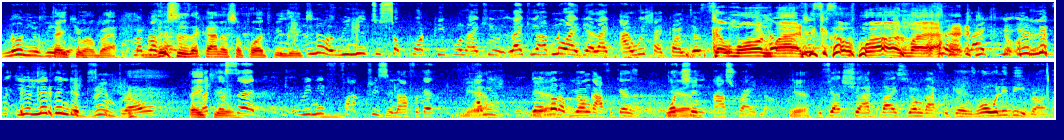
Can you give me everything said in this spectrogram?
No new video. Thank you, my brother. My brother. This is the kind of support we need. No, we need to support people like you. Like you have no idea. Like I wish I can just. Come on, No, man. Come on, man. listen, like you, you live, you live in the dream, bro. Thank you. like you. I said, we need factories in Africa. Yeah, I mean, there are yeah. a lot of young Africans watching us right now. Yeah. If you should advise young Africans, what will it be, brother?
